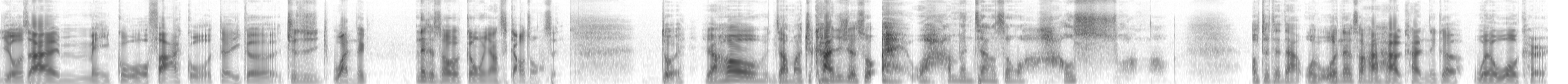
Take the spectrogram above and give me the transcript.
有在美国、法国的一个，就是玩的，那个时候跟我一样是高中生，对。然后你知道吗？就看就觉得说，哎，哇，他们这样生活好爽哦。哦，对对对，我我那个时候还还有看那个 Will Walker，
